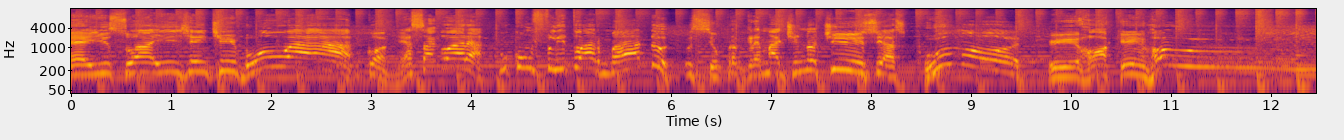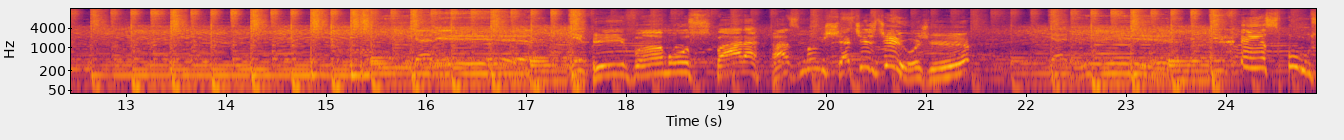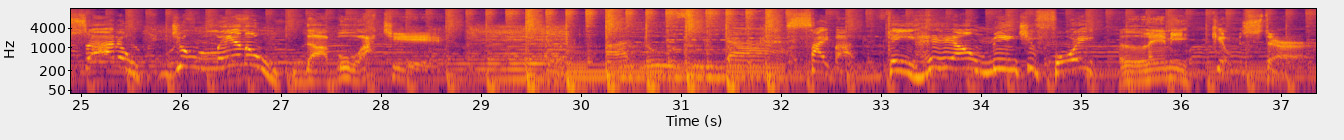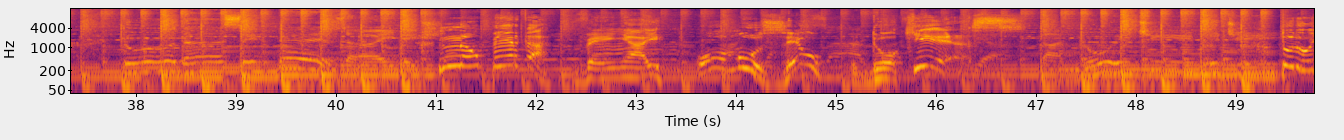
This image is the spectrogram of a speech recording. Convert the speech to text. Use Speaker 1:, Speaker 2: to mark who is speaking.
Speaker 1: É isso aí, gente boa! Começa agora o Conflito Armado, o seu programa de notícias, humor e rock and roll. E vamos para as manchetes de hoje. Expulsaram John Lennon da boate. Saiba quem realmente foi Lemmy Kilmister.
Speaker 2: Toda certeza e
Speaker 1: Não perca! Vem aí o Museu do Kiss.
